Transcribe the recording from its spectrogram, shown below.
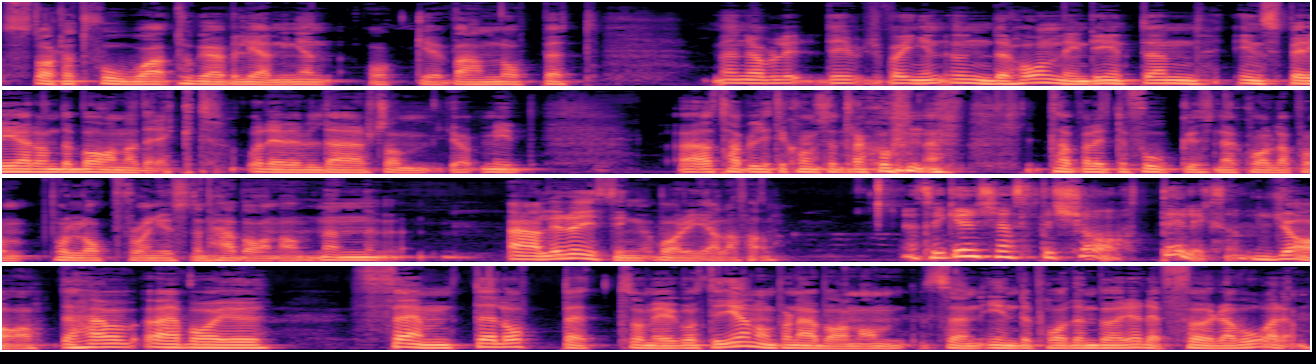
startade tvåa tog över ledningen och eh, vann loppet. Men jag blev, det var ingen underhållning, det är inte en inspirerande bana direkt. Och det är väl där som jag, mid, jag tappar lite koncentrationen, tappar lite fokus när jag kollar på, på lopp från just den här banan. Men ärlig racing var det i alla fall. Jag tycker den känns lite tjatig liksom. Ja, det här var ju femte loppet som vi har gått igenom på den här banan sedan Indypodden började förra våren.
